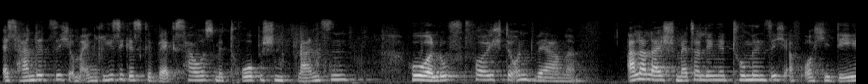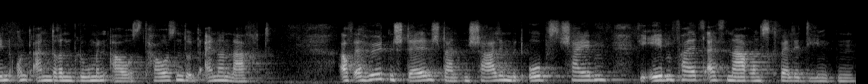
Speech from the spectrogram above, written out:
Es handelt sich um ein riesiges Gewächshaus mit tropischen Pflanzen, hoher Luftfeuchte und Wärme. Allerlei Schmetterlinge tummeln sich auf Orchideen und anderen Blumen aus, tausend und einer Nacht. Auf erhöhten Stellen standen Schalen mit Obstscheiben, die ebenfalls als Nahrungsquelle dienten.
